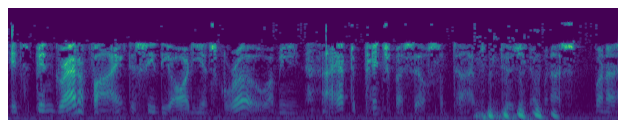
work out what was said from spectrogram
it's been gratifying to see the audience grow. I mean, I have to pinch myself sometimes because you know when I when I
